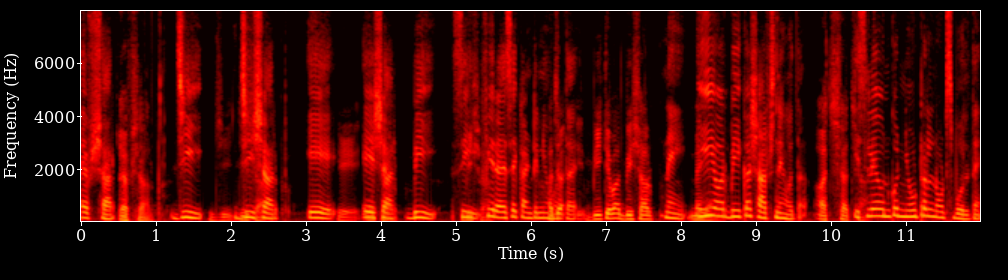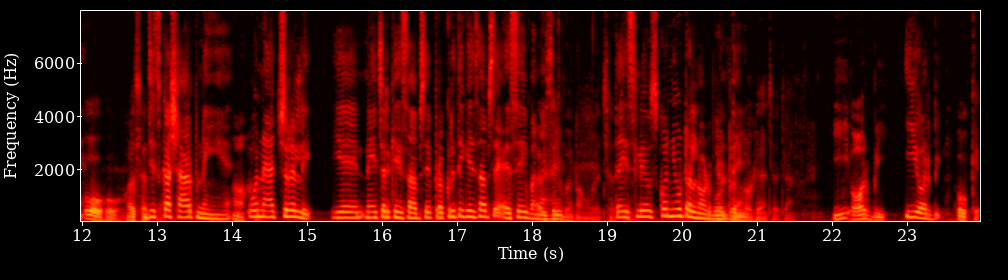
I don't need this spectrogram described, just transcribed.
F sharp F sharp G G G sharp A A, sharp B C फिर ऐसे कंटिन्यू अच्छा, होता है। बी के बाद बी शार्प नहीं नहीं ई आया। और बी का शार्प नहीं होता। अच्छा अच्छा। इसलिए उनको न्यूट्रल नोट्स बोलते हैं। ओहो अच्छा अच्छा। जिसका शार्प नहीं है हाँ, वो हाँ। नेचुरली ये नेचर के हिसाब से प्रकृति के हिसाब से ऐसे ही बना ऐसे ही बना हुआ अच्छा तो इसलिए उसको न्यूट्रल नोट बोलते न्यूट्रल हैं। नोट है अच्छा अच्छा। ई और बी ई और बी ओके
